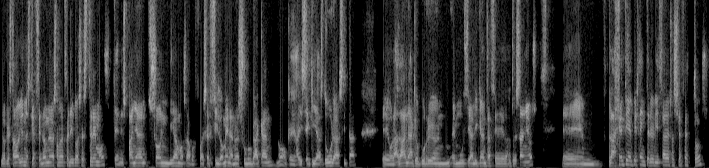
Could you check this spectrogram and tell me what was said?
lo que estamos viendo es que fenómenos atmosféricos extremos, que en España son, digamos, ah, pues puede ser Filomena, no es un huracán, ¿no? que hay sequías duras y tal, eh, o la Dana que ocurrió en, Murcia, Alicante hace dos o tres años, eh, la gente empieza a interiorizar esos efectos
